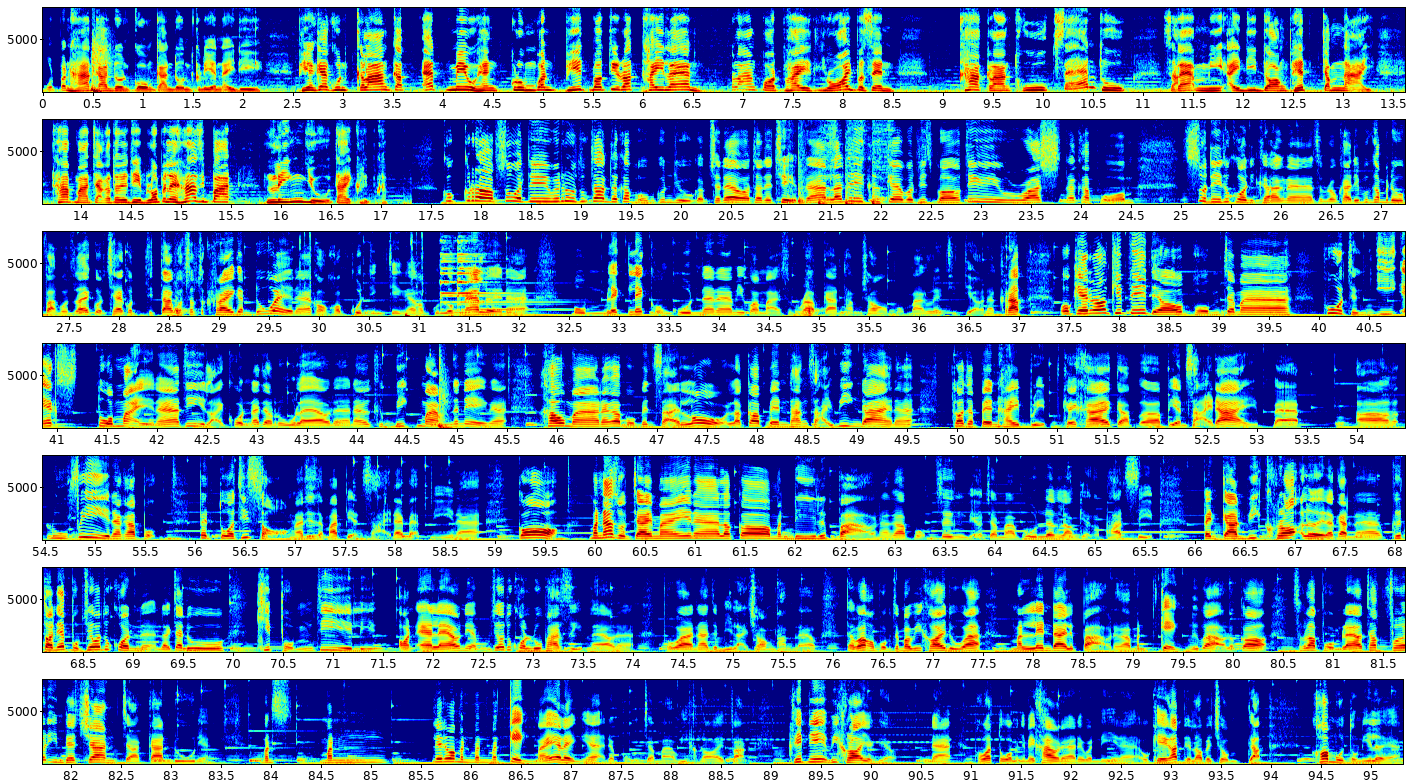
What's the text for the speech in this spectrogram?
หมดปัญหาการโดนโกงการโดนเกลียนไอดี เพียงแค่คุณกลางกับแอดมิลแห่งกลุ่มวันพี e บอติรัฐไทยแลนด์กลางปลอดภัย 100%ค่ากลางถูกแสนถูก และมีไอดีดองเพชรจำหน่าย ถ้ามาจากอัตโนทีลดไปเลย 50 บาท ลิงก์อยู่ใต้คลิปครับ ก็กราบสวัสดีวัยรุ่นทุกท่านนะครับผมคุณอยู่กับ Channel Alternative นะ และนี่คือเกม One Piece Bounty Rush นะครับผม สวัสดีทุกคนอีกครั้งนะสำหรับใครที่เพิ่งเข้ามาดูฝากกดไลค์กดแชร์กดติดตามกด Subscribe กันด้วยนะ ขอขอบคุณจริงๆนะขอบคุณล่วงหน้าเลยนะ ปุ่มเล็กๆของคุณนะนะมีความหมายสำหรับการทำช่องของผมมากเลยทีเดียวนะครับ โอเคน้องคลิปนี้เดี๋ยวผมจะมาพูดถึง EX ตัวใหม่นะที่หลายคนน่าจะรู้แล้วนะนั่นก็คือ Big Mom นั่นเองนะเข้ามานะครับผมเป็นสายโล่แล้วก็เป็นทั้งสายวิ่งได้นะก็จะเป็นไฮบริดคล้ายๆ กับเเปลี่ยนสายได้แบบลูฟี่นะครับผมเป็นตัวที่2นะที่สามารถเปลี่ยนสายได้แบบนี้นะ ก็มันน่าสนใจไหมนะ แล้วก็มันดีหรือเปล่านะครับผมซึ่งเดี๋ยวจะมาพูดเรื่องราวเกี่ยวกับพาสซีฟเป็นการวิเคราะห์เลยแล้วกันนะคือตอนนี้ผมเชื่อว่าทุกคนเนี่ยหลังจากดูคลิปผมที่ออนแอร์แล้วเนี่ยผมเชื่อว่าทุกคนรู้พาสซีฟแล้วนะเพราะว่าน่าจะมีหลายช่องทำแล้ว แต่ว่าของผมจะมาวิเคราะห์ให้ดูว่ามันเล่นได้หรือเปล่านะครับมันเก่งหรือเปล่า แล้วก็สำหรับผมแล้วถ้า first impression จากการดูเนี่ยมันมันเรียกได้ว่ามันมันมันเก่งไหมอะไรอย่างเงี้ยเดี๋ยวผมจะมาวิเคราะห์ให้ฟังคลิปนี้วิเคราะห์อย่างเดียวนะเพราะว่าตัวมันยังไม่เข้านะในวันนี้นะโอเคครับเดี๋ยวเราไปชมกับข้อมูลตรงนี้เลยฮะ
